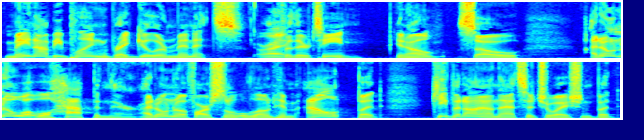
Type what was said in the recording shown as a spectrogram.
may not be playing regular minutes Right. for their team. You know, so I don't know what will happen there. I don't know if Arsenal will loan him out, but keep an eye on that situation. But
